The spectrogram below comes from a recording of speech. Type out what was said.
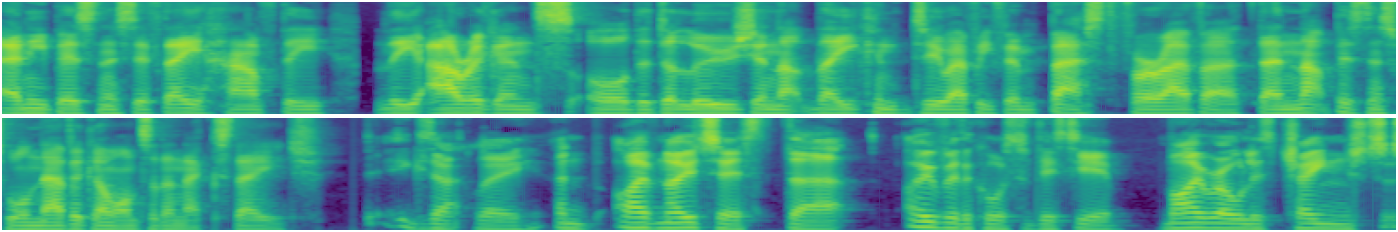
any business if they have the the arrogance or the delusion that they can do everything best forever then that business will never go on to the next stage Exactly. And I've noticed that over the course of this year, my role has changed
